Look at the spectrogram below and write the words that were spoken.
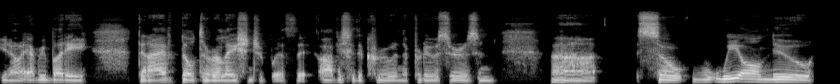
you know everybody that I've built a relationship with. Obviously, the crew and the producers, and uh, so we all knew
